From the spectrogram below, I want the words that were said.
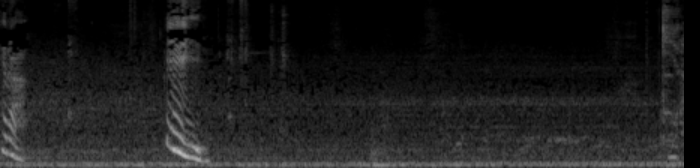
Kira. Ei. Kira.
